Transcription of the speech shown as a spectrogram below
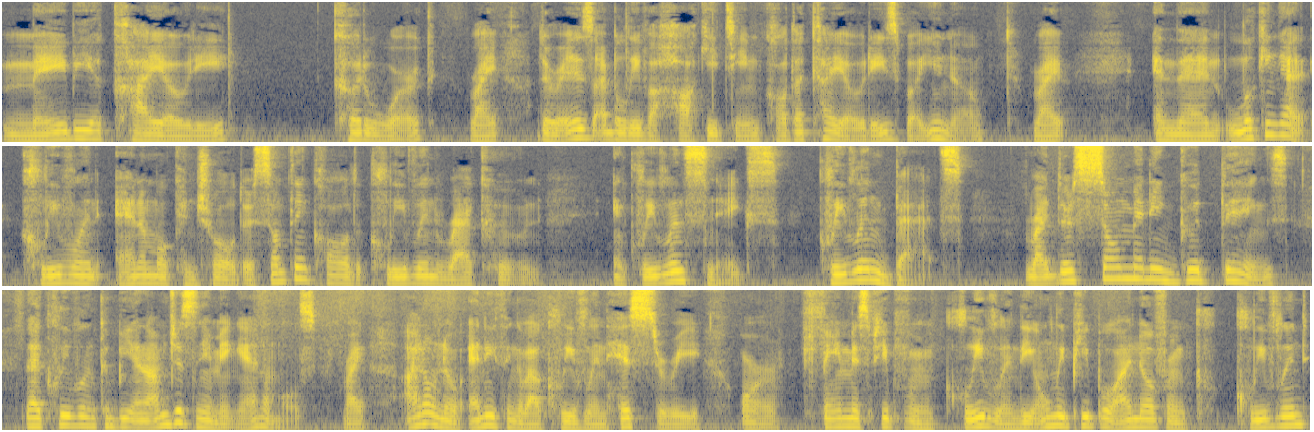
maybe a coyote could work, right? There is, I believe, a hockey team called the Coyotes, but you know, right? And then looking at Cleveland animal control, there's something called Cleveland raccoon and Cleveland snakes, Cleveland bats, right? There's so many good things that Cleveland could be, and I'm just naming animals, right? I don't know anything about Cleveland history or famous people from Cleveland. The only people I know from C- Cleveland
